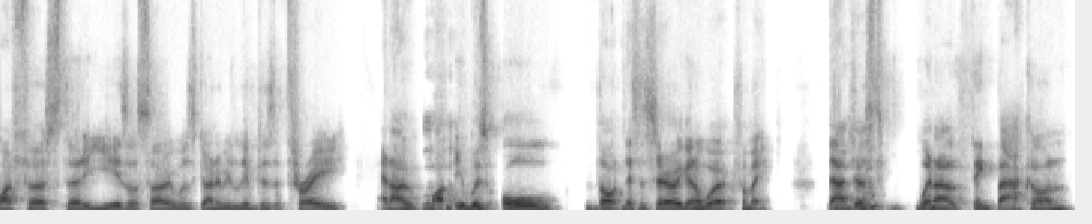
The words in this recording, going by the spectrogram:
my first 30 years or so was going to be lived as a three. And I, mm-hmm. I it was all not necessarily going to work for me. That mm-hmm. just, when I think back on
